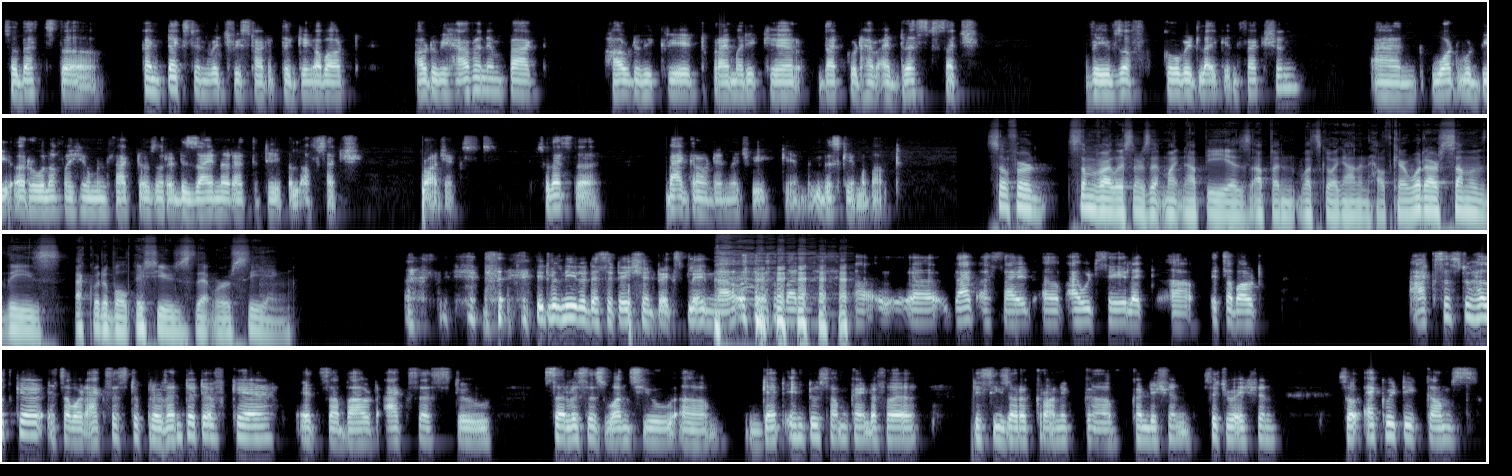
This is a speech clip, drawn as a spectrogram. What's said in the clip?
So that's the context in which we started thinking about how do we have an impact? How do we create primary care that could have addressed such waves of COVID like infection? And what would be a role of a human factors or a designer at the table of such projects? So that's the background in which we came this came about. So for some of our listeners that might not be as up on what's going on in healthcare, what are some of these equitable issues that we're seeing? it will need a dissertation to explain now. but uh, uh, that aside, uh, I would say like uh, it's about access to healthcare. It's about access to preventative care. It's about access to services once you um, get into some kind of a disease or a chronic uh, condition situation. So equity comes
